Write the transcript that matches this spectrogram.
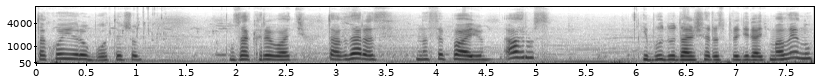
такої роботи, щоб закривати. Так, зараз насипаю агрус і буду далі розподіляти малину.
